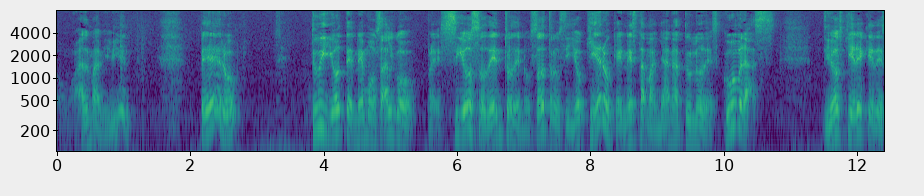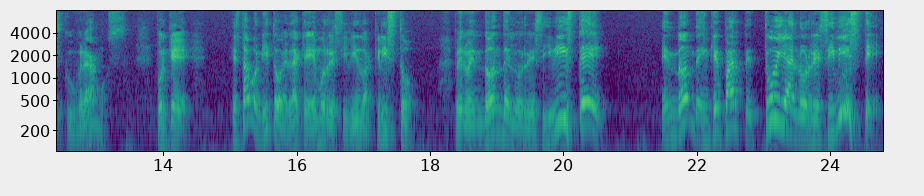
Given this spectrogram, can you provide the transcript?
como alma viviente. Pero tú y yo tenemos algo precioso dentro de nosotros y yo quiero que en esta mañana tú lo descubras. Dios quiere que descubramos, porque está bonito, ¿verdad? Que hemos recibido a Cristo, pero ¿en dónde lo recibiste? ¿En dónde? ¿En qué parte tuya lo recibiste?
